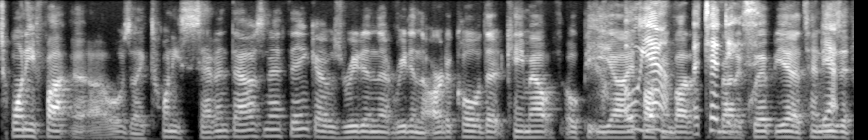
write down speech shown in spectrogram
25 uh, what was it, like 27,000 I think. I was reading that reading the article that came out OPEI Oh, talking yeah, about about equip. Yeah attendees.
